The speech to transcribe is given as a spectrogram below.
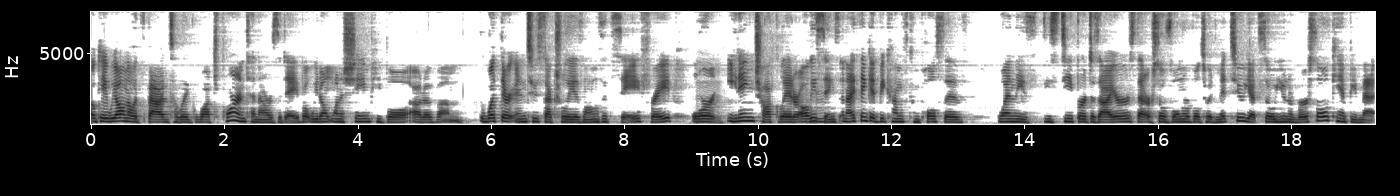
okay, we all know it's bad to like watch porn 10 hours a day, but we don't want to shame people out of, um, what they're into sexually as long as it's safe, right? Or mm. eating chocolate or all mm-hmm. these things. And I think it becomes compulsive when these, these deeper desires that are so vulnerable to admit to, yet so universal can't be met.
